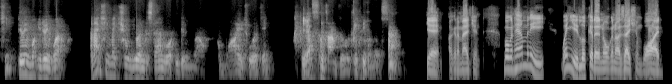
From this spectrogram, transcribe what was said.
Keep doing what you're doing well and actually make sure you understand what you're doing well and why it's working. Yeah. That's sometimes what people miss. Yeah, I can imagine. Morgan, how many, when you look at an organization wide,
